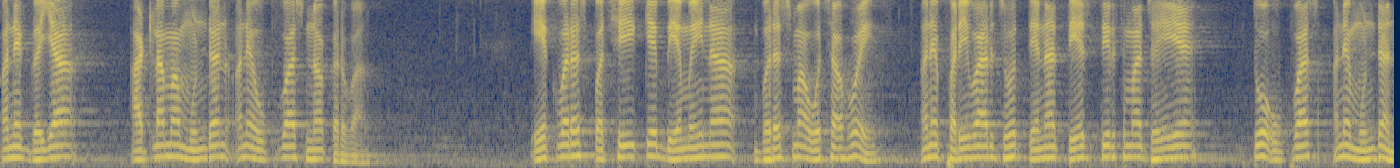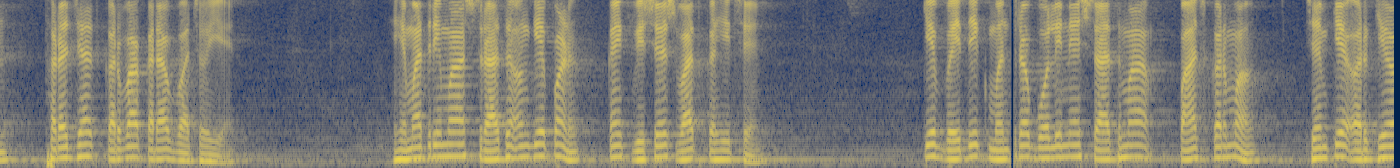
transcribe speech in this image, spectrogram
અને ગયા આટલામાં મુંડન અને ઉપવાસ ન કરવા. એક વર્ષ પછી કે બે મહિના વર્ષમાં ઓછા હોય અને ફરીવાર જો તેના તે જ તીર્થમાં જઈએ તો ઉપવાસ અને મુંડન ફરજિયાત કરવા કરાવવા જોઈએ. હેમાદ્રીમાં શ્રાદ્ધ અંગે પણ કંઈક વિશેષ વાત કહી છે કે વૈદિક મંત્ર બોલીને શ્રાદ્ધમાં પાંચ કર્મ, જેમ કે અર્ઘ્ય,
